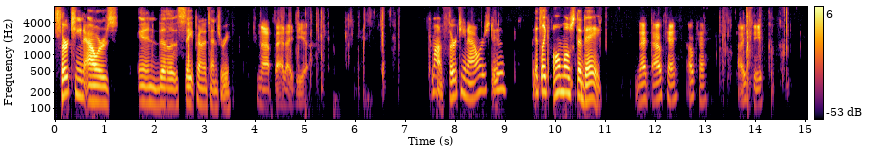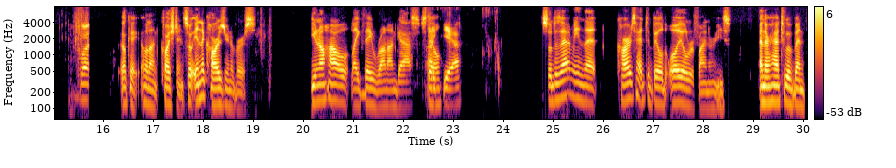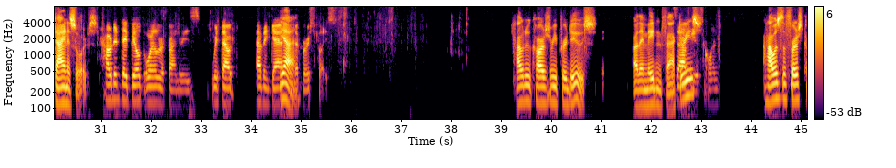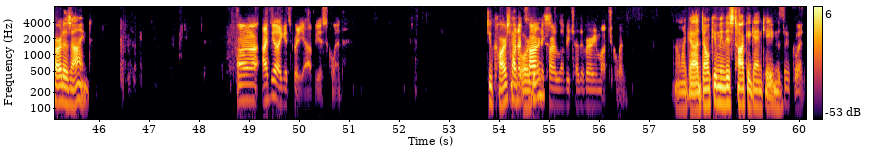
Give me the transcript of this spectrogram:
13 hours in the state penitentiary. Not bad idea. Come on, 13 hours, dude. It's like almost a day. That okay, okay. I see. But Okay, hold on. Question. So in the Cars universe, you know how like they run on gas still? I, yeah, So does that mean that cars had to build oil refineries and there had to have been dinosaurs? how did they build oil refineries without having gas Yeah. in the first place? How do cars reproduce? Are they made in It's factories? obvious, How was the first car designed? Uh, I feel like it's pretty obvious, Quinn. Do cars have When a organs? car and a car love each other very much, Quinn. Oh my god, don't give me this talk again, Caden. Listen, Quinn.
